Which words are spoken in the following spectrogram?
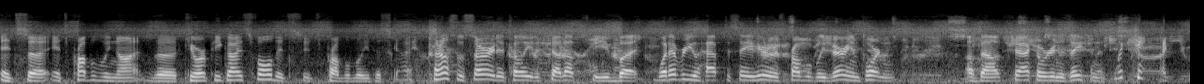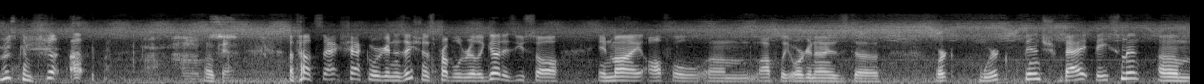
it's uh, it's probably not the QRP guy's fault. It's it's probably this guy. And also sorry to tell you to shut up Steve but whatever you have to say here is probably very important about shack organization. Why can't I him shut up. Okay about sack shack organization is probably really good as you saw in my awful, um, awfully organized uh, work workbench ba basement, um,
